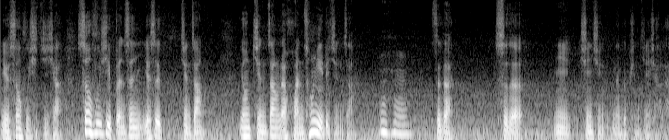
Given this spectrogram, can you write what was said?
你深呼吸几下，深呼吸本身也是紧张，用紧张来缓冲你的紧张。嗯哼，这个使得你心情能够平静下来。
